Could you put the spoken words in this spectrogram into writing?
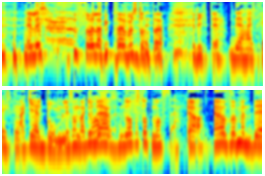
Eller så langt har jeg forstått det riktig. det er helt riktig. Jeg er ikke helt dum, liksom. Det Du har, det. du har forstått masse. Ja, altså, men det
